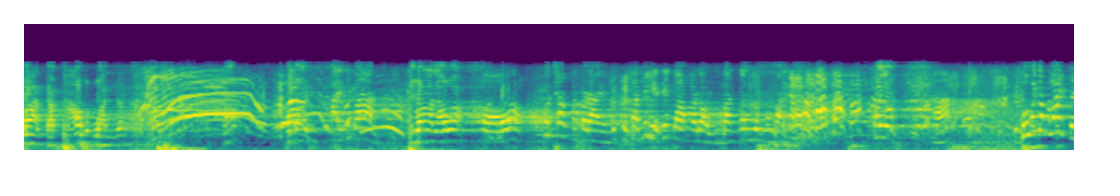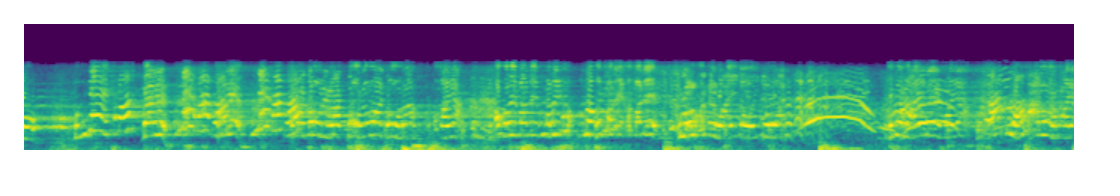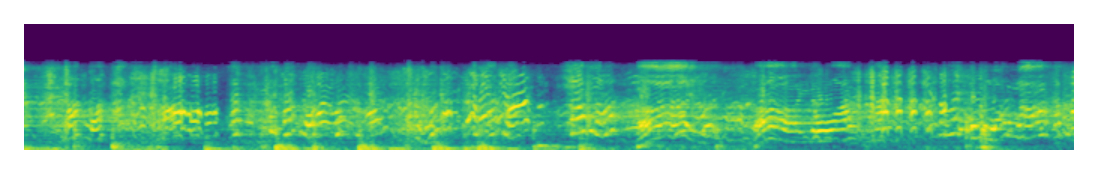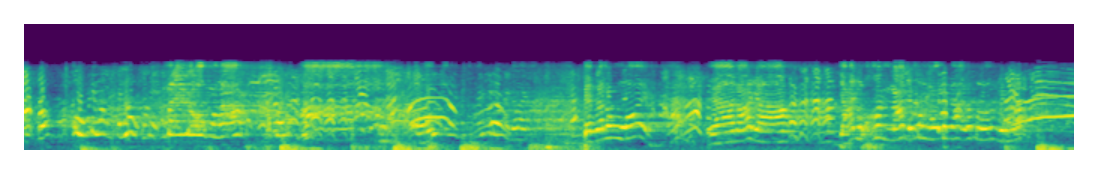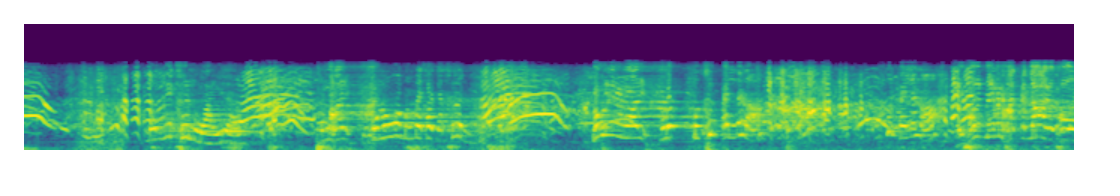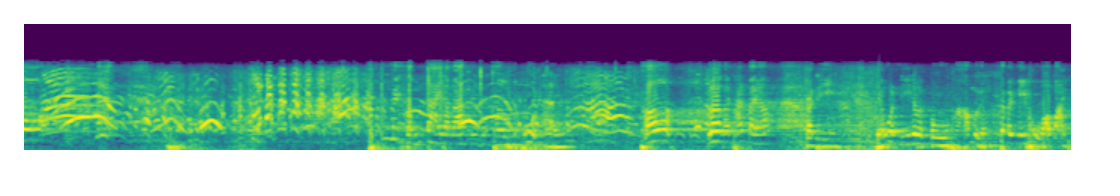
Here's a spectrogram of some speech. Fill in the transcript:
ที่บ้านกับเท้าทุกวันนะฮะทำไมใครที่บ้าน ที่บ้านเราอะ อ๋อ ก็ช่างมันอะไร มันไม่เห็นได้ความอร่อยของมันก็เรื่องของมัน อย่าให้กูขึ้นนะเดี๋ยวมึงลงไม่ได้แล้วมึงเดี๋ยวนะมึงไม่ขึ้นไหวเหรอทำไมกูรู้ว่ามึงไม่ค่อยจะขึ้นแล้วเป็นยังไงมึงมึงขึ้นเป็นแล้วเหรอขึ้นเป็นแล้วเหรอไอ้พื้นนี้มันหัดกันได้เหรอโธ่เนี่ยฉันไม่สนใจหรอกนะที่เธอจะพูดอะไรเธอเลิกกับฉันไปแล้วก็ดี เดี๋ยววันนี้ด้วยกูผาเหมืองจะไปมีผัวใหม่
